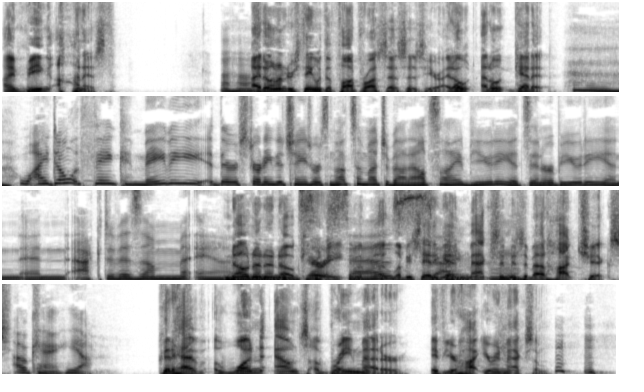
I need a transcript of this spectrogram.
I'm being honest. uh-huh. I don't understand what the thought process is here. I don't I don't get it. Well, I don't think maybe they're starting to change where it's not so much about outside beauty, it's inner beauty and, and activism and No, no, no, no. Carrie, uh, let me say it again. I'm- Maxim is about hot chicks. Okay, yeah. Could have one ounce of brain matter. If you're hot, you're in Maxim.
